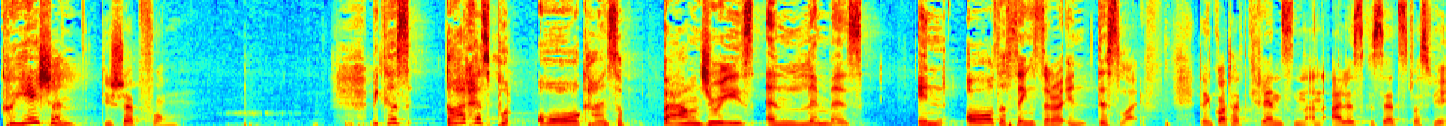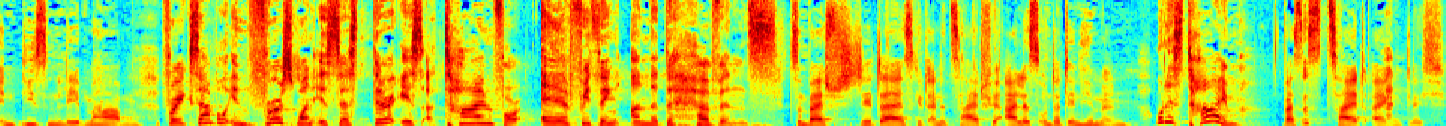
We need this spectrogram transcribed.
creation. die Schöpfung. Because God has put all kinds of boundaries and limits in all the things that are in this life. Denn Gott hat Grenzen an alles gesetzt, was wir in diesem Leben haben. For example, in verse 1, it says, There is a time for everything under the heavens. Zum Beispiel steht da, es gibt eine Zeit für alles unter den Himmeln. What is time? Was ist Zeit eigentlich?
